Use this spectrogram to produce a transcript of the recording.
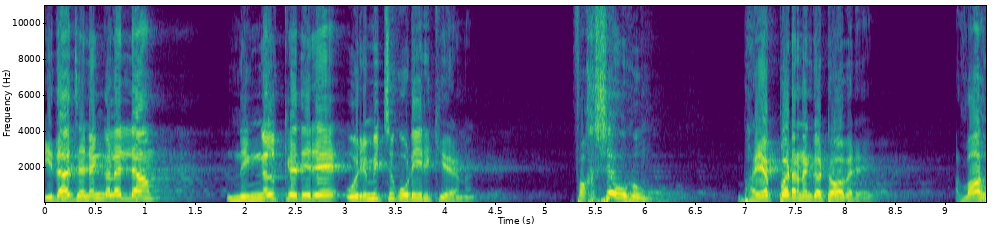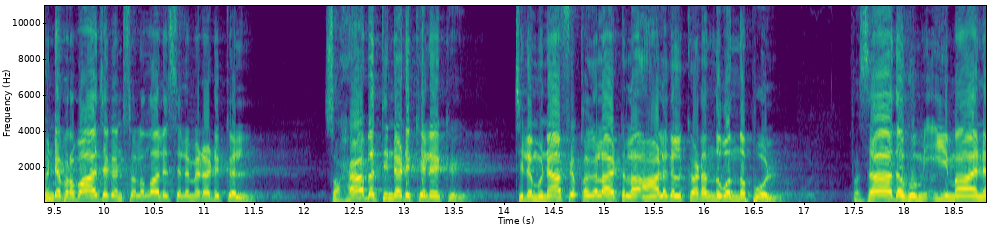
ഇതാ ജനങ്ങളെല്ലാം നിങ്ങൾക്കെതിരെ ഒരുമിച്ച് കൂടിയിരിക്കുകയാണ്. ഫഹ്ഷൗഹും ഭയപ്പെടണം കേട്ടോ അവരെ. അള്ളാഹുവിന്റെ പ്രവാചകൻ സല്ലാ അലൈഹി അടുക്കൽ സ്വഹാബത്തിന്റെ അടുക്കലേക്ക് ചില മുനാഫിക്കുകളായിട്ടുള്ള ആളുകൾ കടന്നു വന്നപ്പോൾ ഈമാന.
